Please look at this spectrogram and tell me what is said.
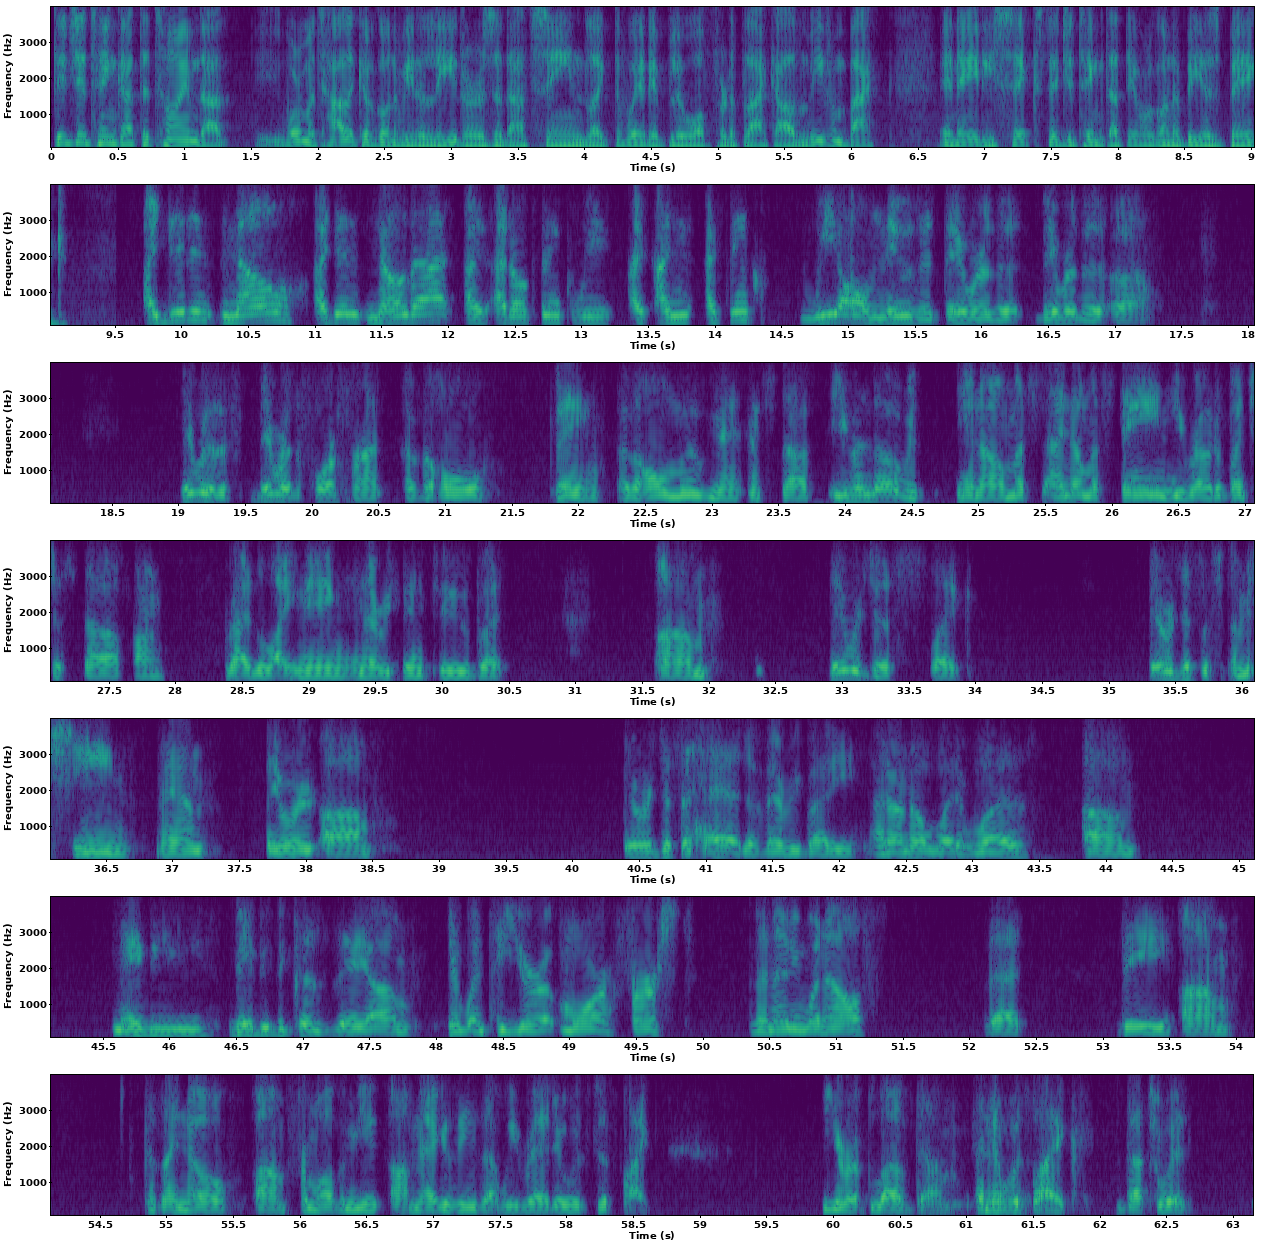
Did you think at the time that were Metallica going to be the leaders of that scene, like the way they blew up for the Black Album, even back in '86? Did you think that they were going to be as big? I didn't know. I didn't know that. I, I don't think we. I, I I think we all knew that they were the they were the uh, they were the they were the forefront of the whole thing of the whole movement and stuff. Even though with you know, I know Mustaine, he wrote a bunch of stuff on Ride the Lightning and everything too, but um, they were just like they were just a, a machine, man. They were um, they were just ahead of everybody. I don't know what it was. Um, maybe maybe because they um, they went to Europe more first than anyone else. That they um, because I know um, from all the mu- uh, magazines that we read, it was just like Europe loved them, and it was like that's what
